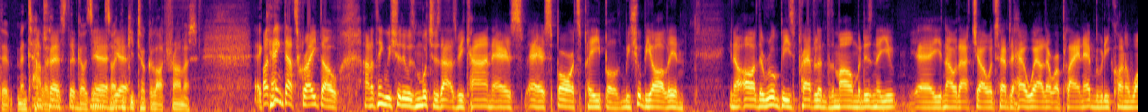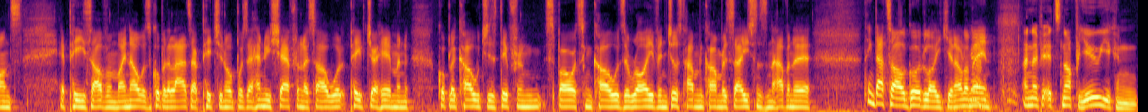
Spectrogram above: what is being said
the mentality that goes Yeah, in. So I yeah. think he took a lot from it. Uh, I think that's great though, and I think we should do as much as that as we can. Air, our sports people, we should be all in. You know, all the rugby's prevalent at the moment, isn't it? You, uh, you know that, Joe, in terms of how well that we're playing. Everybody kind of wants a piece of them. I know it was a couple of lads are pitching up. Was it Henry Shefflin? I saw a picture him and a couple of coaches, different sports and codes arriving, just having conversations and having a. I think that's all good, like you know what I Yeah. mean. And if it's not for you, you can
